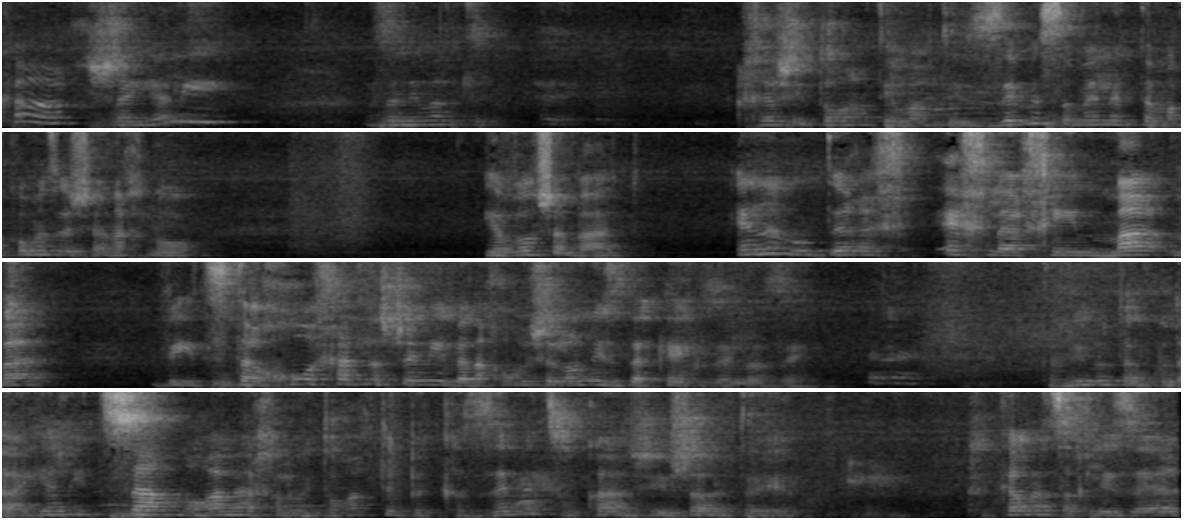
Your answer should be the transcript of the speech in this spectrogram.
כך, שהיה לי... אז אני אומרת, אחרי שהתעוררתי, אמרתי, זה מסמל את המקום הזה שאנחנו... יבוא שבת, אין לנו דרך איך להכין, מה, מה... ויצטרכו אחד לשני, ואנחנו אומרים שלא נזדקק זה לזה. תבינו את הנקודה. היה לי צער נורא מהחלום, התעוררתי בכזה מצוקה שאי אפשר לתאר. וכמה צריך להיזהר.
